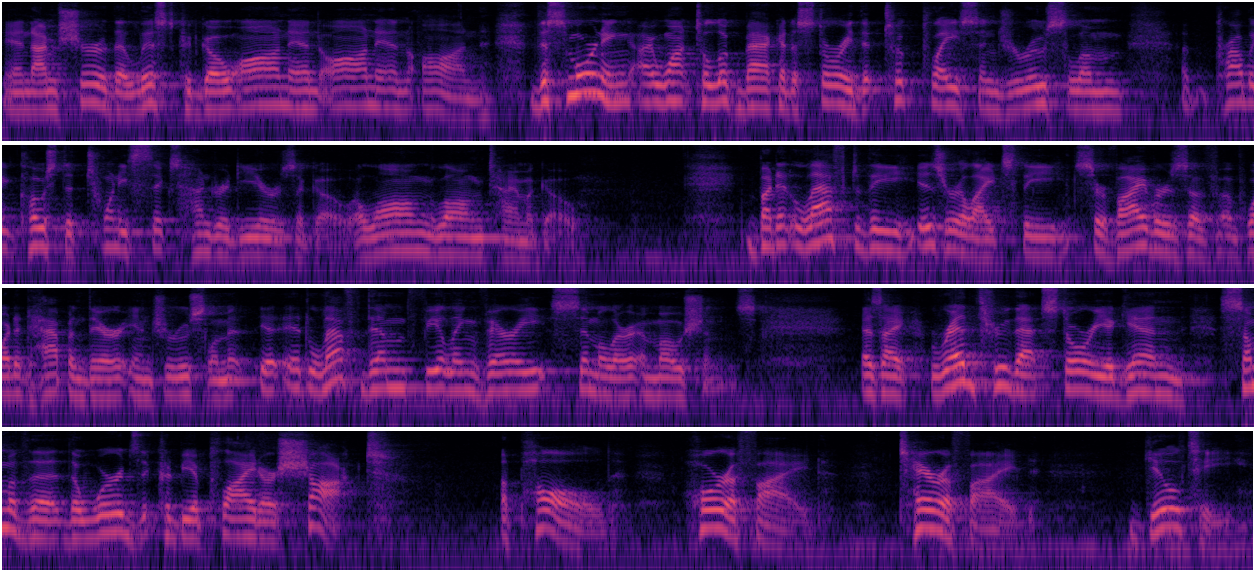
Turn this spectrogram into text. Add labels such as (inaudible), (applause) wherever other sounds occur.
And I'm sure the list could go on and on and on. This morning, I want to look back at a story that took place in Jerusalem probably close to 2,600 years ago, a long, long time ago. But it left the Israelites, the survivors of, of what had happened there in Jerusalem, it, it, left them feeling very similar emotions as I read through that story again, some of the, the words that could be applied are shocked, appalled, horrified, terrified, guilty,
